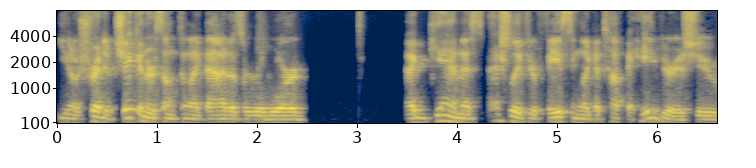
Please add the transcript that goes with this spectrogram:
you know shredded chicken or something like that as a reward again especially if you're facing like a tough behavior issue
